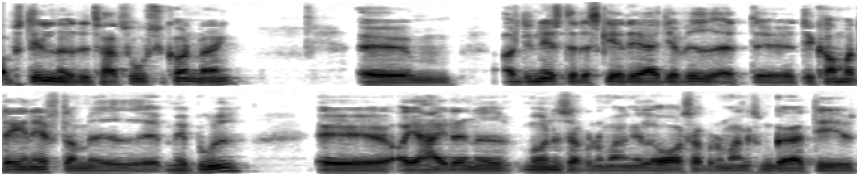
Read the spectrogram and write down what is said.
at bestille noget, det tager to sekunder, ikke? Øhm, og det næste, der sker, det er, at jeg ved, at øh, det kommer dagen efter med, øh, med bud, Øh, og jeg har et eller andet månedsabonnement eller årsabonnement, som gør, at det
